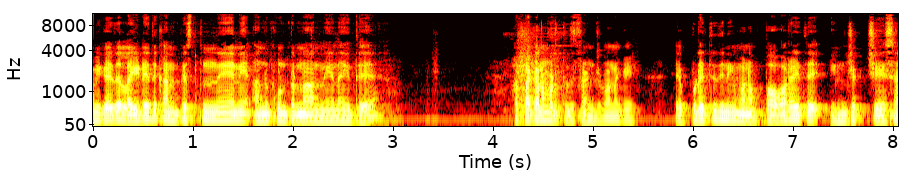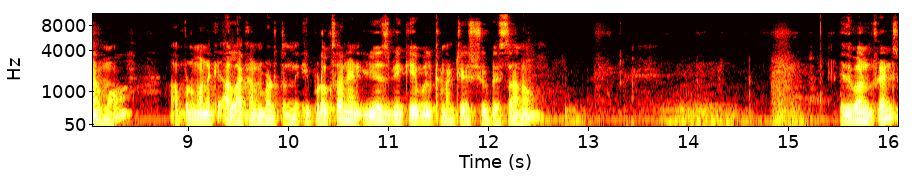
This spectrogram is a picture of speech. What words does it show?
మీకైతే లైట్ అయితే కనిపిస్తుంది అని అనుకుంటున్నాను నేనైతే. అట్లా కనబడుతుంది ఫ్రెండ్స్ మనకి. ఎప్పుడైతే దీనికి మనం పవర్ అయితే ఇంజెక్ట్ చేసామో అప్పుడు మనకి అలా కనబడుతుంది. ఇప్పుడు ఒకసారి నేను యూఎస్బీ కేబుల్ కనెక్ట్ చేసి చూపిస్తాను. ఇదిగోండి ఫ్రెండ్స్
